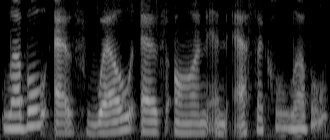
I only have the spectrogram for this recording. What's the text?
level as well as on an ethical level.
